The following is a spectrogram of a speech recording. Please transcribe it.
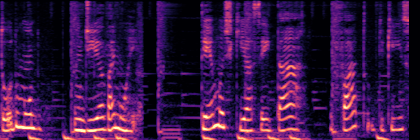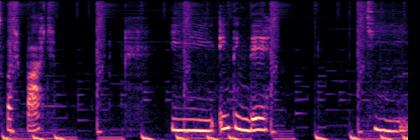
todo mundo um dia vai morrer. Temos que aceitar o fato de que isso faz parte e entender que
